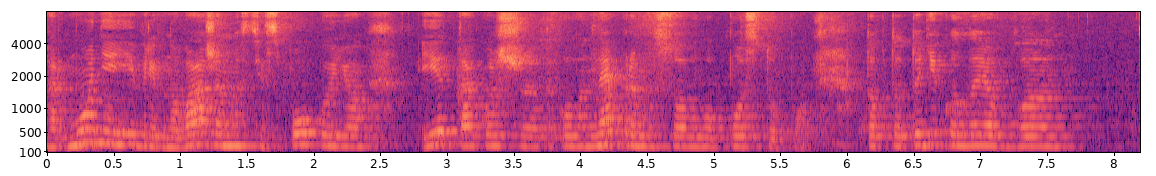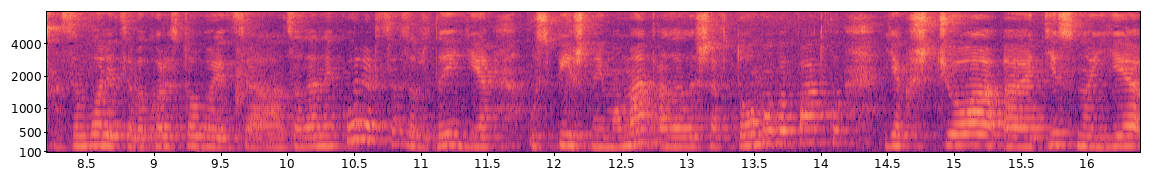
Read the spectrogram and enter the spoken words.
гармонії, врівноваженості, спокою і також е, такого непримусового поступу. Тобто тоді, коли в символіці використовується зелений колір, це завжди є успішний момент, але лише в тому випадку, якщо е, дійсно є,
